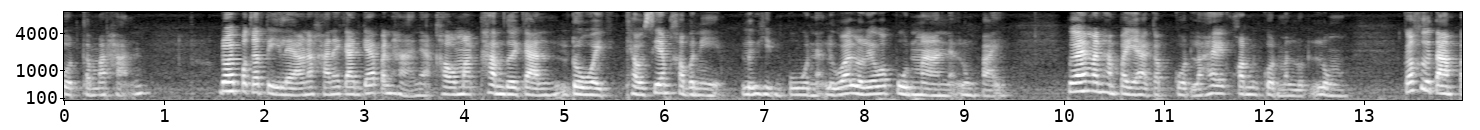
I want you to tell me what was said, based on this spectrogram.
กรดกรรมฐานโดยปกติแล้วนะคะ ในการแก้ปัญหาเนี่ยเขามักทำโดยการโรยแคลเซียมคาร์บอเนตหรือหินปูนน่หรือว่าเราเรียกว่าปูนมานเนี่ยลงไป เพื่อให้มันทำปฏิกิริยากับกรดแล้วให้ความเป็นกรดมันลดลง ก็คือตามป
